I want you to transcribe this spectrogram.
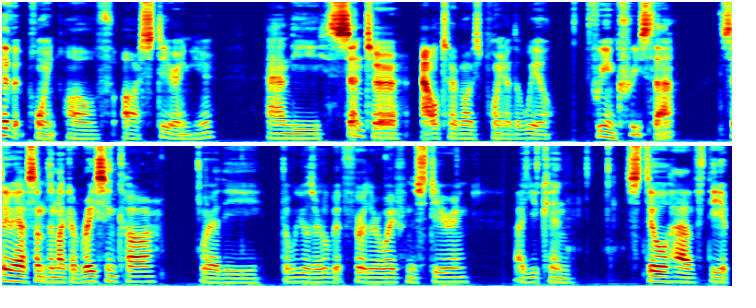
pivot point of our steering here and the center outermost point of the wheel. If we increase that, say we have something like a racing car where the, the wheels are a little bit further away from the steering, uh, you can still have the,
